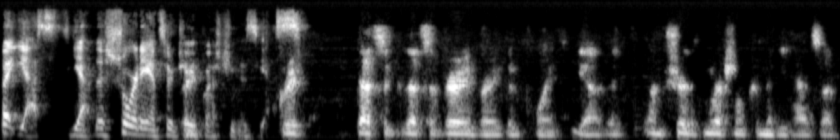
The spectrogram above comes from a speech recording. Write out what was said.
but yes, yeah. The short answer to your question is yes. Great. That's a that's a very very good point. Yeah, the, I'm sure the congressional committee has a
